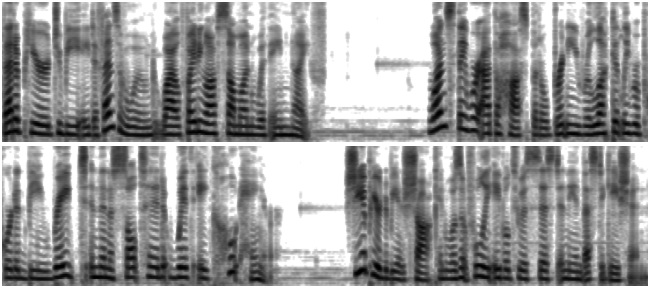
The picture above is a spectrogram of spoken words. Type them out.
That appeared to be a defensive wound while fighting off someone with a knife. Once they were at the hospital, Brittany reluctantly reported being raped and then assaulted with a coat hanger. She appeared to be in shock and wasn't fully able to assist in the investigation.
